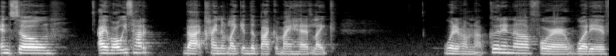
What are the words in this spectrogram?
And so I've always had that kind of like in the back of my head like what if I'm not good enough or what if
